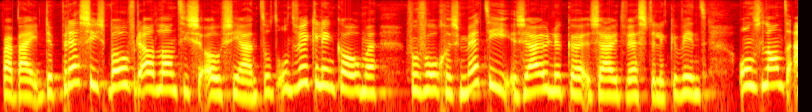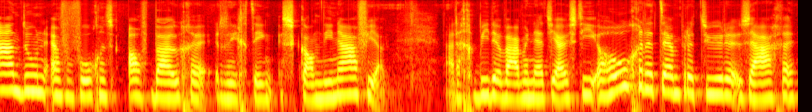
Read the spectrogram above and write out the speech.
waarbij depressies boven de Atlantische Oceaan tot ontwikkeling komen, vervolgens met die zuidelijke zuidwestelijke wind ons land aandoen en vervolgens afbuigen richting Scandinavië. Nou, de gebieden waar we net juist die hogere temperaturen zagen,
